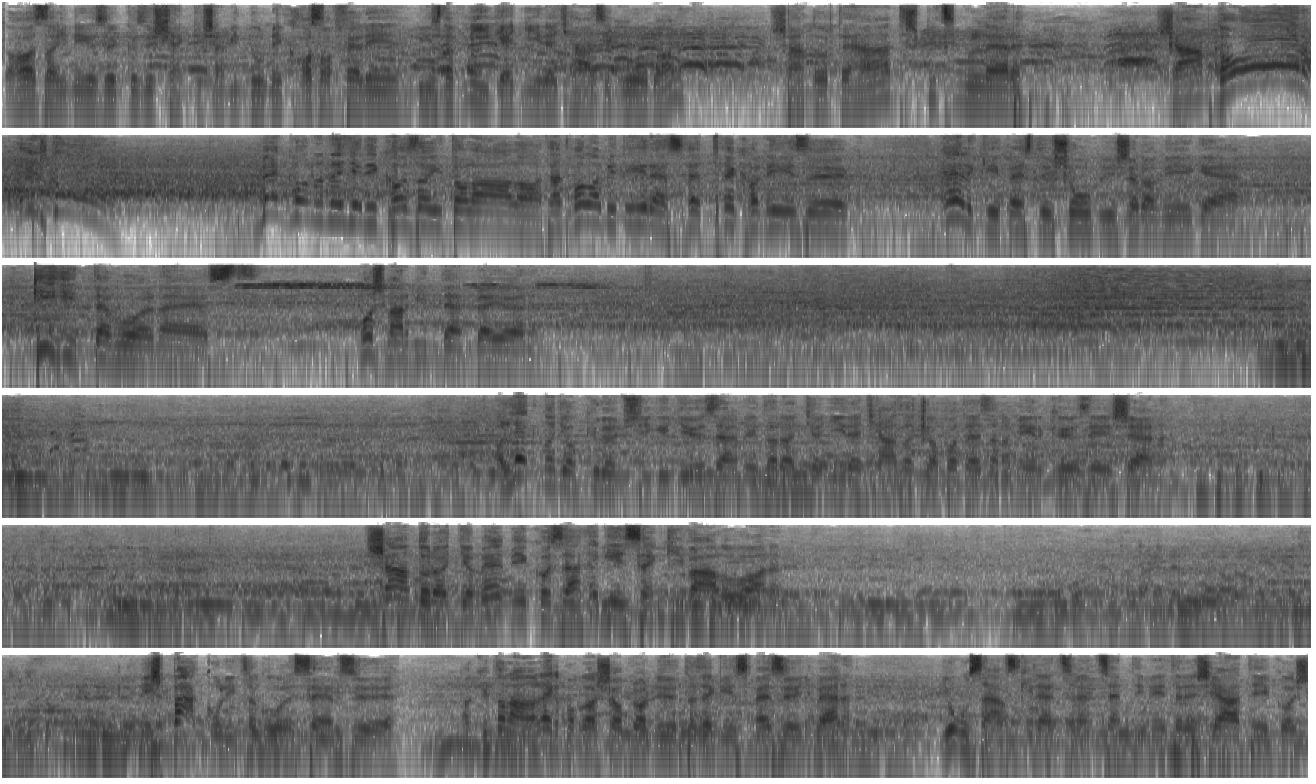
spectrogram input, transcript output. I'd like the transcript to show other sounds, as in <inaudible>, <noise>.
A hazai nézők közül senki sem indul még hazafelé, bíznak még egy nyíregyházi gólban. Sándor tehát, Spitzmüller, Sándor, és gól! Megvan a negyedik hazai találat, hát valamit érezhettek a nézők. Elképesztő showműsor a vége. Ki hitte volna ezt? Most már minden bejön. <laughs> A legnagyobb különbségű győzelmét aratja a Nyíregyháza csapat ezen a mérkőzésen. Sándor adja be, méghozzá egészen kiválóan. És Pákolica gólszerző, aki talán a legmagasabbra nőtt az egész mezőnyben. Jó 190 cm-es játékos.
